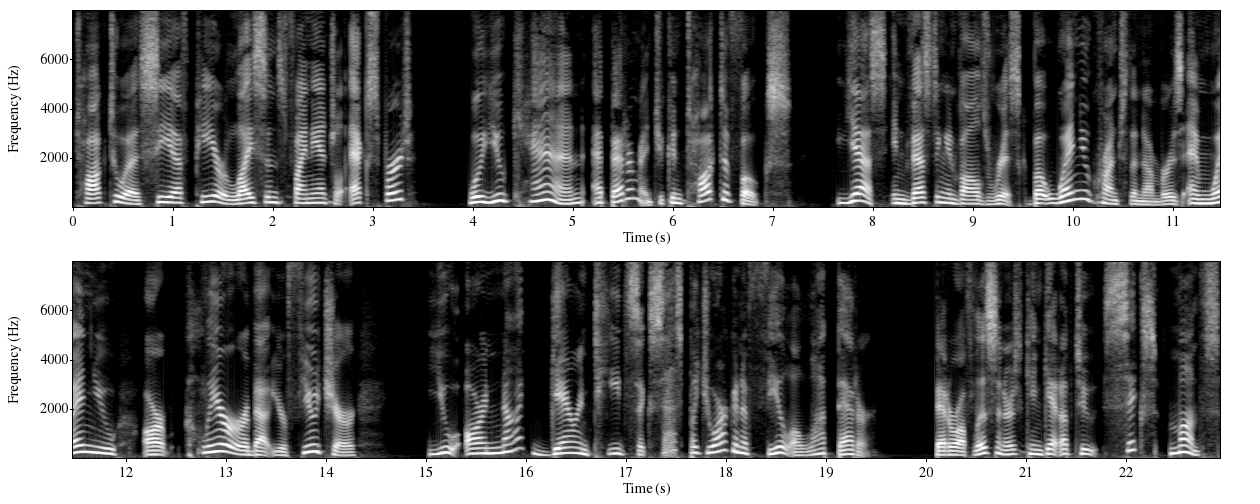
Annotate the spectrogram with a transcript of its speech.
talk to a CFP or licensed financial expert. Well, you can at Betterment. You can talk to folks. Yes, investing involves risk, but when you crunch the numbers and when you are clearer about your future, you are not guaranteed success, but you are going to feel a lot better. Better Off listeners can get up to six months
